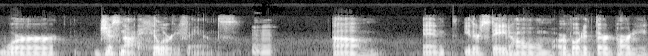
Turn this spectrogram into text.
were just not Hillary fans mhm. um, and either stayed home or voted third party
